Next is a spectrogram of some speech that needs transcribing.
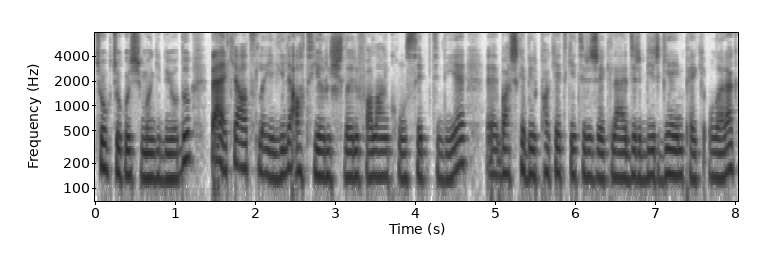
Çok çok hoşuma gidiyordu. Belki atla ilgili at yarışları falan konsepti diye e, başka bir paket getireceklerdir. Bir game pack olarak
